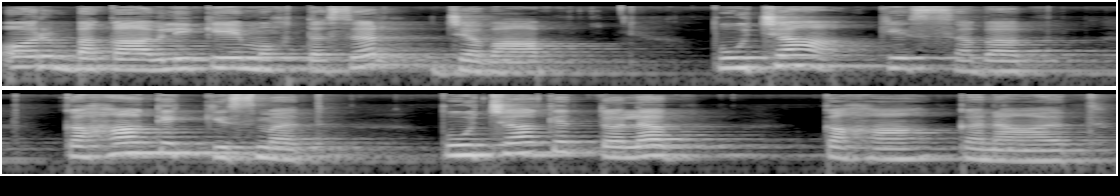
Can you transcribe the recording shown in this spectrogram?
और बकावली के मुख्तसर जवाब। पूछा कि सबब, कहाँ के किस्मत? पूछा के तलब, कहाँ कनात?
